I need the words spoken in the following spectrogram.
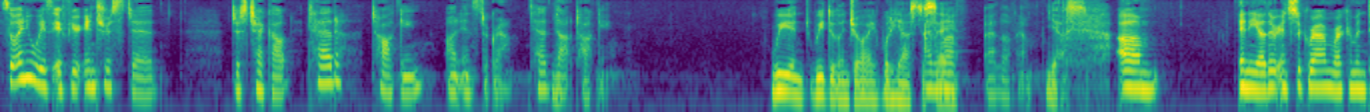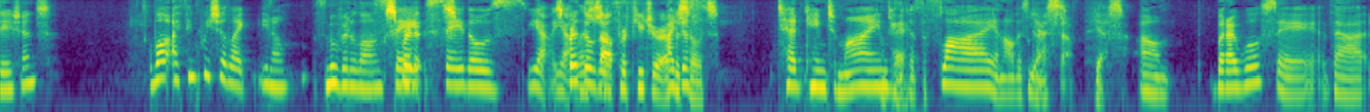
So, anyways, if you're interested, just check out TED Talking on Instagram. TED.talking. We we do enjoy what he has to I say. love I love him. yes. Um, Any other Instagram recommendations? well, I think we should like you know Move it along. say spread it. say those yeah yeah spread those out for future I just- episodes. Ted came to mind Okay. because the fly and all this kind of stuff. Yes. Um, but I will say that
